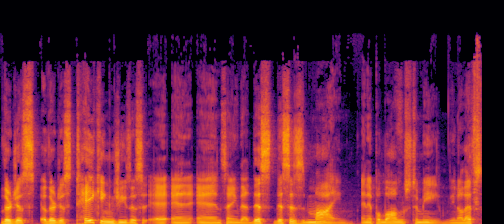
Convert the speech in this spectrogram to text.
they're just they're just taking Jesus and and saying that this this is mine and it belongs to me. You know, that's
